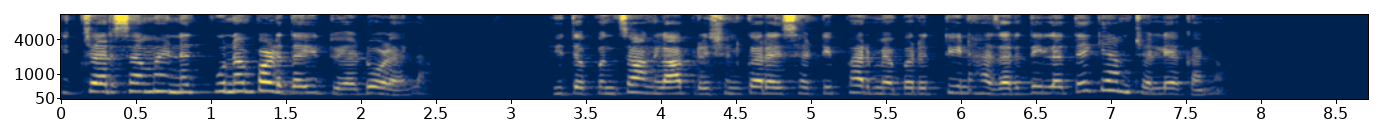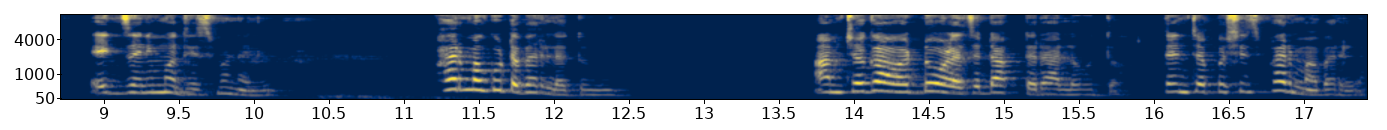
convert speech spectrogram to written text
की चार सहा महिन्यात पुन्हा पडदा येतो या डोळ्याला. इथं पण चांगलं ऑपरेशन करायसाठी फार्म्या बरं तीन हजार दिला ते की आमच्या लेखानं एक जणी मध्येच म्हणाली फार्मा कुठं भरला तुम्ही? आमच्या गावात डोळ्याचं डॉक्टर आलं होतं. त्यांच्यापाशीच फार्मा भरला.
